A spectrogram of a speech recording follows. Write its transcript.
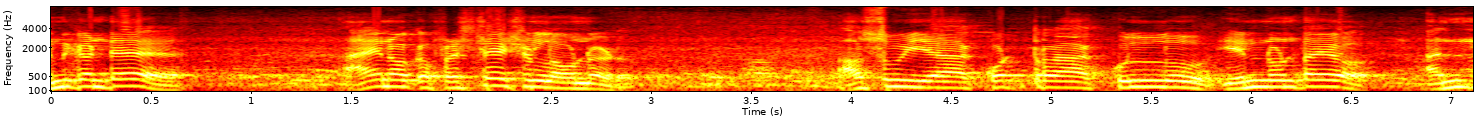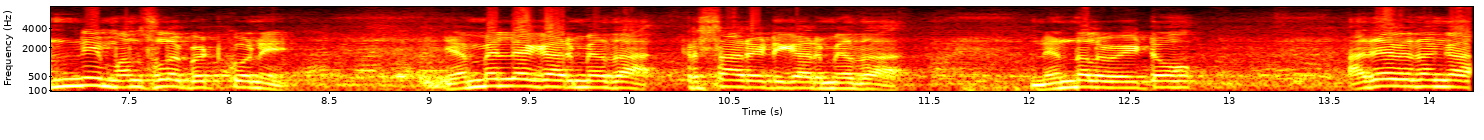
ఎందుకంటే ఆయన ఒక ఫ్రస్ట్రేషన్లో ఉన్నాడు. అసూయ కుట్ర కుళ్ళు ఎన్ని ఉంటాయో అన్నీ మనసులో పెట్టుకొని ఎమ్మెల్యే గారి మీద కృష్ణారెడ్డి గారి మీద నిందలు వేయటం అదేవిధంగా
